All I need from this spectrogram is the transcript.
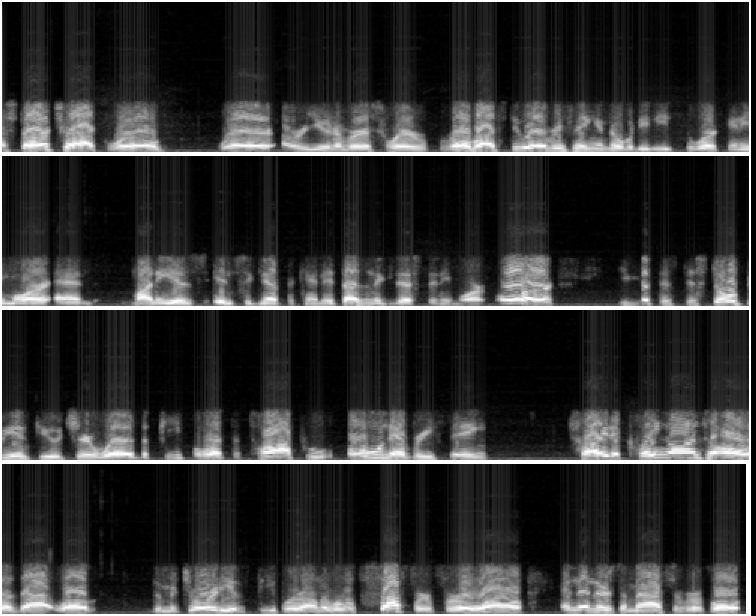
a Star Trek world where our universe where robots do everything and nobody needs to work anymore and money is insignificant. It doesn't exist anymore. Or you get this dystopian future where the people at the top who own everything try to cling on to all of that while the majority of people around the world suffer for a while, and then there's a massive revolt.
